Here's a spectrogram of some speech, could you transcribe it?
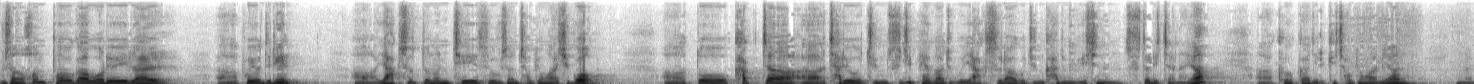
우선 헌터가 월요일 날 어, 보여드린 어, 약수 또는 제수 우선 적용하시고 어, 또 각자 아, 자료 지금 수집해가지고 약수라고 지금 가지고 계시는 수들 있잖아요. 그것까지 이렇게 적용하면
